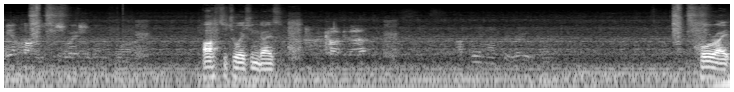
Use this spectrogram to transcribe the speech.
We have hostage situation. Off situation, guys. Copy that. Pull right.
